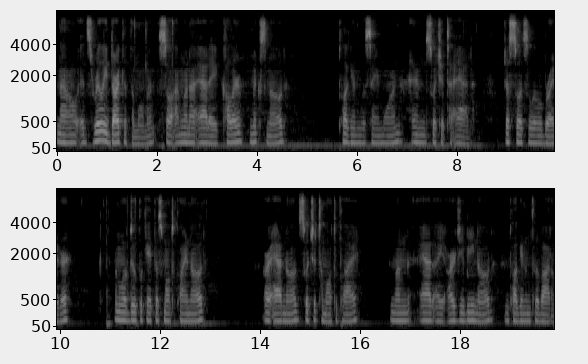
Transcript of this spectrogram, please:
Now it's really dark at the moment, so I'm going to add a color mix node, plug in the same one, and switch it to add, just so it's a little brighter and we'll duplicate this multiply node or add node, switch it to multiply, and then add a RGB node and plug it into the bottom.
